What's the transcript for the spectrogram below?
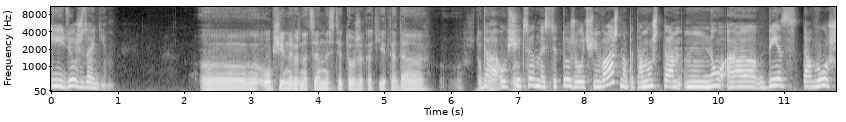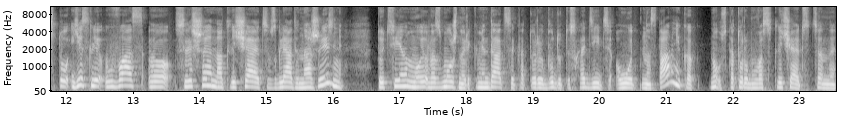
и идешь за ним. Э, общие, наверное, ценности тоже какие-то, да, чтобы... Да, общие вот... ценности тоже очень важно, потому что ну, а без того, что если у вас э, совершенно отличаются взгляды на жизнь, то те, возможно, рекомендации, которые будут исходить от наставника, ну, с которым у вас отличаются ценные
